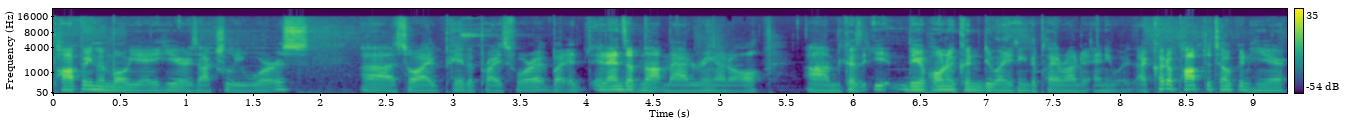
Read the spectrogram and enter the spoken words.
popping the Moye here is actually worse. Uh, so I pay the price for it, but it, it ends up not mattering at all um, because the opponent couldn't do anything to play around it anyways. I could have popped the token here,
